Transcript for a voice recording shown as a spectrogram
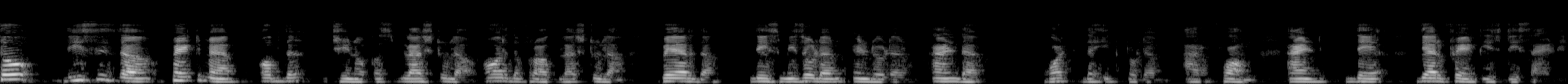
So this is the fate map of the Xenopus blastula or the frog blastula where the this mesoderm, endoderm and the what the ectoderm are formed and they, their fate is decided.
